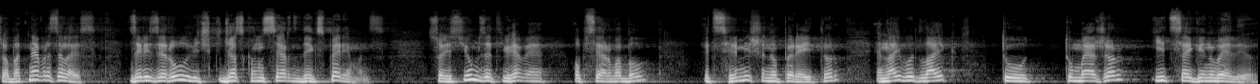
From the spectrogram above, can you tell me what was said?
So, but nevertheless, there is a rule which just concerns the experiments. So assume that you have an observable, it's Hermitian operator, and I would like to to measure its eigenvalue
